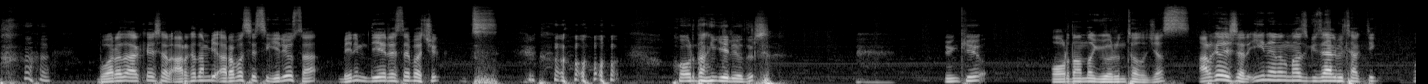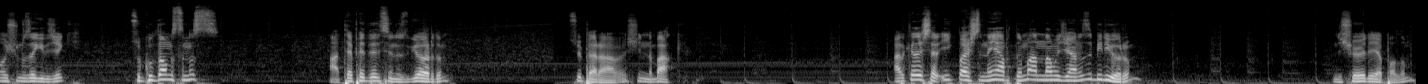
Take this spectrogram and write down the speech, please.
Bu arada arkadaşlar arkadan bir araba sesi geliyorsa benim diğer hesap açık. Oradan geliyordur. Çünkü oradan da görüntü alacağız. Arkadaşlar inanılmaz güzel bir taktik. Hoşunuza gidecek. Sukulda mısınız? Ha tepedesiniz gördüm. Süper abi. Şimdi bak. Arkadaşlar ilk başta ne yaptığımı anlamayacağınızı biliyorum. Şimdi şöyle yapalım.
